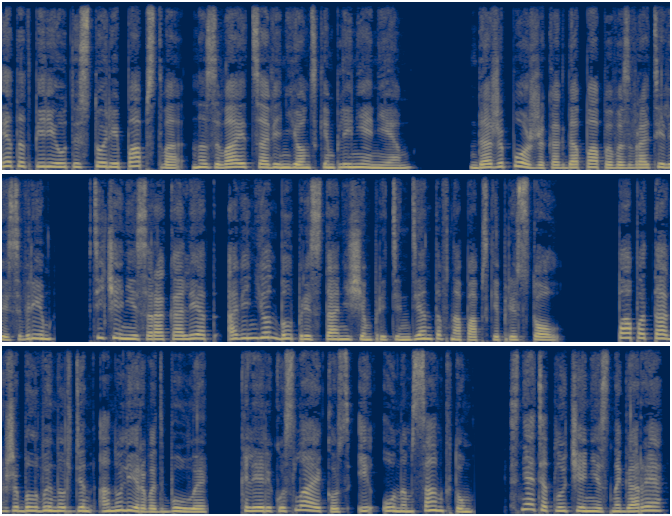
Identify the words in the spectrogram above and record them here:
Этот период истории папства называется Авиньонским пленением. Даже позже, когда папы возвратились в Рим, в течение 40 лет Авиньон был пристанищем претендентов на папский престол. Папа также был вынужден аннулировать буллы Клерикус Лайкус и Унам Санктум, снять отлучение с Нагаре,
